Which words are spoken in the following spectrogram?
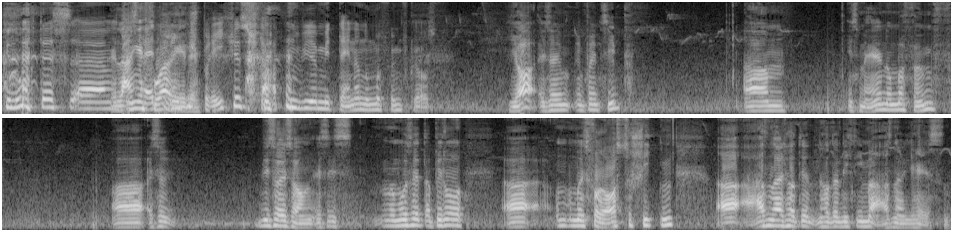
genug des, äh, des Lange Vorrede. Gespräches. Starten wir mit deiner Nummer 5, Klaus. Ja, also im, im Prinzip ähm, ist meine Nummer 5, äh, also wie soll ich sagen, es ist, man muss halt ein bisschen, äh, um, um es vorauszuschicken, äh, Arsenal hat hat ja nicht immer Arsenal geheißen.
